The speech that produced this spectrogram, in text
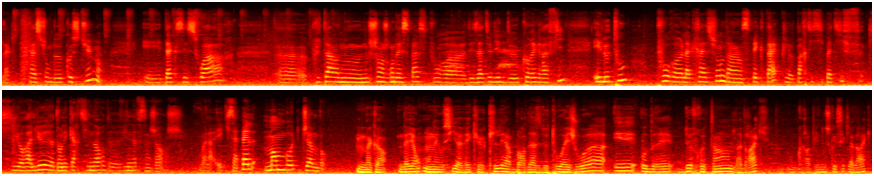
la création de costumes et d'accessoires, euh, plus tard, nous, changerons d'espace pour euh, des ateliers de chorégraphie et le tout pour euh, la création d'un spectacle participatif qui aura lieu dans les quartiers nord de Villeneuve-Saint-Georges. Voilà, et qui s'appelle Mambo Jumbo. D'accord. D'ailleurs, on est aussi avec Claire Bordas de Toi et Joie et Audrey Defretin de la DRAC. rappelez-nous ce que c'est que la DRAC.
